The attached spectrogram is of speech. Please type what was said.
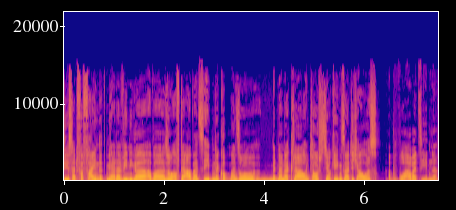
die ist halt verfeindet mehr oder weniger. Aber so auf der Arbeitsebene kommt man so miteinander klar und tauscht sich auch gegenseitig aus. Apropos Arbeitsebene.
